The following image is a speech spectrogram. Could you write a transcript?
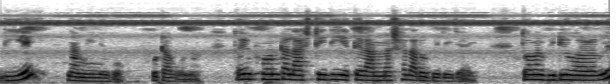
দিয়ে নামিয়ে নেব, ফোটাবো না। তো আমি ফোড়নটা লাস্টে দিয়ে এতে রান্নার স্বাদ আরও বেড়ে যায়। তো আমার ভিডিও ভালো লাগলে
